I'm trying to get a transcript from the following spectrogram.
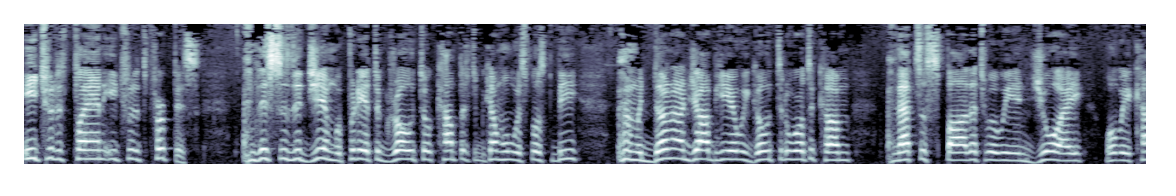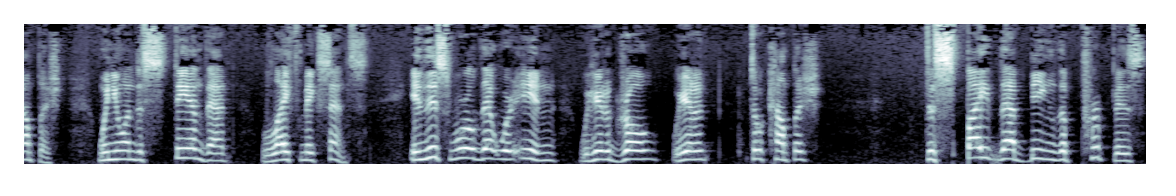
each with its plan, each with its purpose. And this is the gym. We're put here to grow, to accomplish, to become who we're supposed to be. And we've done our job here. We go to the world to come. That's a spa. That's where we enjoy what we accomplished. When you understand that, life makes sense. In this world that we're in, we're here to grow. We're here to, to accomplish. Despite that being the purpose,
